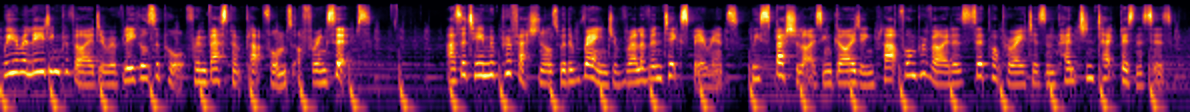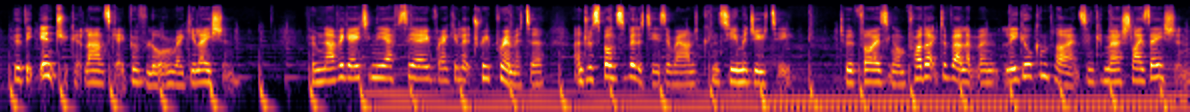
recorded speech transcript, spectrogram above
We are a leading provider of legal support for investment platforms offering SIPPs. As a team of professionals with a range of relevant experience, we specialise in guiding platform providers, SIPP operators, and pension tech businesses through the intricate landscape of law and regulation. From navigating the FCA regulatory perimeter and responsibilities around consumer duty, to advising on product development, legal compliance, and commercialisation,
